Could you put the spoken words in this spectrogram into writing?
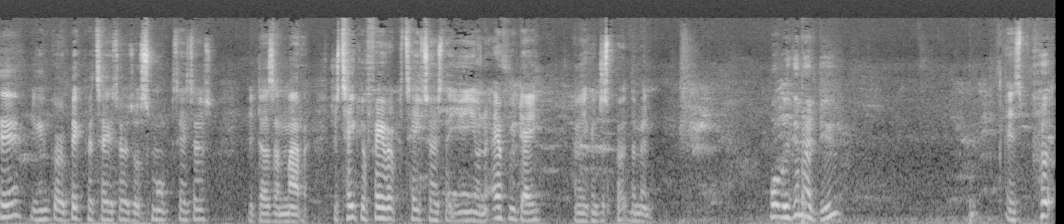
here. You can grow big potatoes or small potatoes, it doesn't matter. Just take your favorite potatoes that you eat on every day and you can just put them in. What we're gonna do is put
